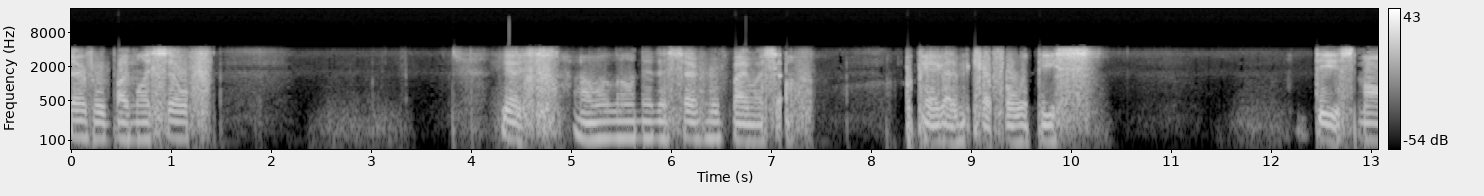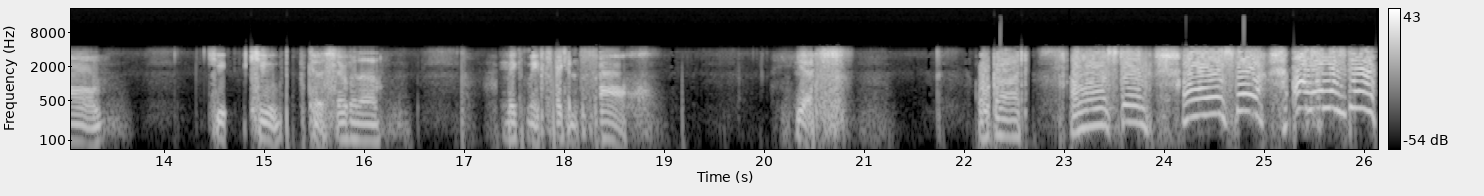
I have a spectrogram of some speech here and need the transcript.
server by myself. Yes, I'm alone in this server by myself. Okay, I gotta be careful with these these small cu- cubes because they're gonna make me freaking fall. Yes. Oh God. I'm almost there. I'm almost there. I'm almost there.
